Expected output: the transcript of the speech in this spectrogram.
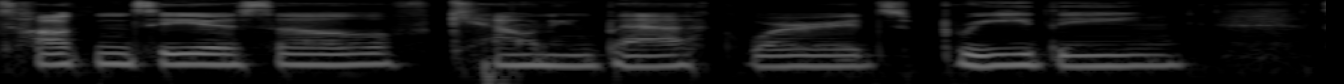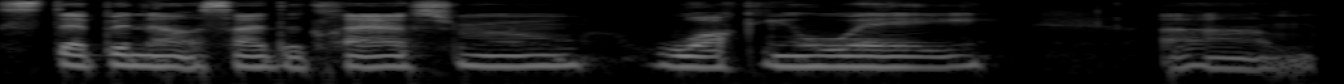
talking to yourself, counting backwards, breathing, stepping outside the classroom, walking away, um,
